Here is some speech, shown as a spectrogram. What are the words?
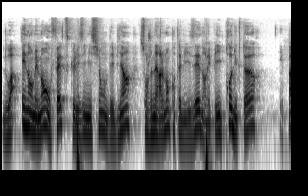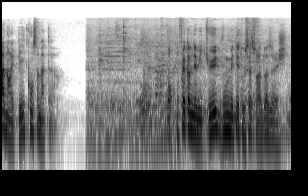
doit énormément au fait que les émissions des biens sont généralement comptabilisées dans les pays producteurs et pas dans les pays consommateurs. Bon, on fait comme d'habitude, vous me mettez tout ça sur la doise de la Chine.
